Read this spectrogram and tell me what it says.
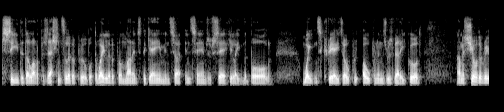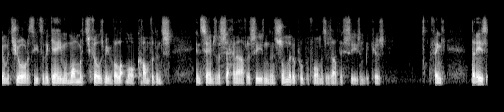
ceded a lot of possession to Liverpool, but the way Liverpool managed the game in, in terms of circulating the ball and waiting to create op- openings was very good. And it showed a real maturity to the game, and one which fills me with a lot more confidence in terms of the second half of the season than some Liverpool performances have this season because I think there is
